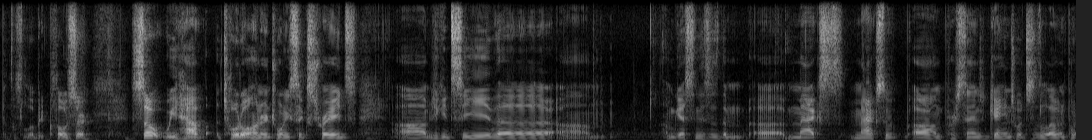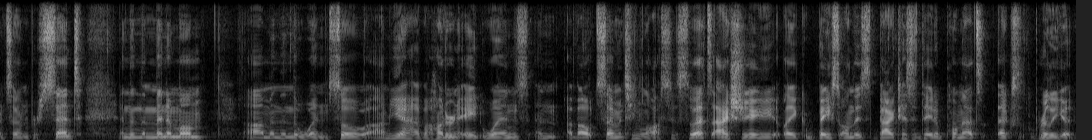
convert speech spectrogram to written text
put this a little bit closer. So we have a total 126 trades. Um, you can see the, um, I'm guessing this is the uh, max max um, percentage gains, which is 11.7%, and then the minimum, um, and then the win. So um, you have 108 wins and about 17 losses. So that's actually like based on this backtested data point, that's that's really good.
